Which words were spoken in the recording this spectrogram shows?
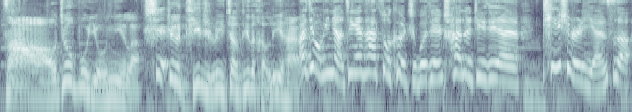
早就不油腻了，是这个体脂率降低的很厉害而。且我跟你讲，今天他做客直播间穿的这件 T 恤的颜色，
